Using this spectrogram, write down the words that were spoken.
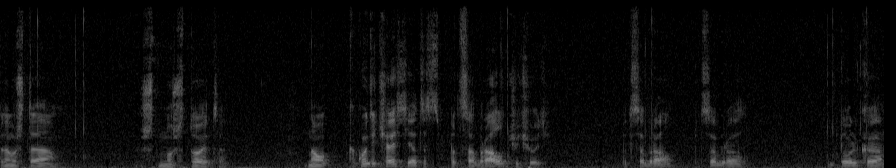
Потому что, ну что это? Ну, какую-то часть я-то подсобрал чуть-чуть. Подсобрал? Подсобрал. Только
